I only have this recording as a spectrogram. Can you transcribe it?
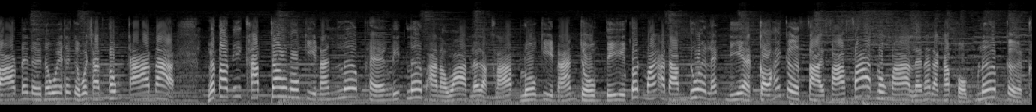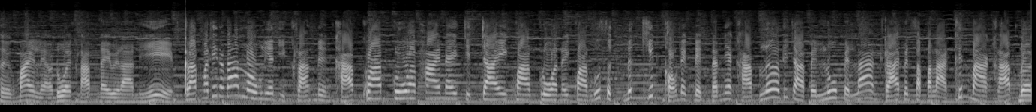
บาร์ได้เลยนะเว้ยถ้าเกิดว่าฉันต้องการน่ะ และตอนนี้ครับเจ้าโลกินั้นเริ่มแผลงฤทธิ์เริ่มอารวาสแล้วล่ะครับ โลกินั้นโจมตีต้นไม้อดัมด้วยแล็กเนียก่อให้เกิดสายฟ้าฟาดลงมาและนั่นแหละครับผมเริ่มเกิดเพลิงไหม้แล้วด้วยครับในเวลานี้ กลับมาที่ทางด้านโรงเรียนอีกครั้งหนึ่งครับ ความกลัวภายในจิตใจ ความกลัวในความรู้สึกนึกคิดของเด็กๆ นั้นเนี่ยครับเริ่มที่จะเป็นรูปเป็นร่างกลายเป็นสัตว์ประหลาดขึ้นมาครับ โดย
